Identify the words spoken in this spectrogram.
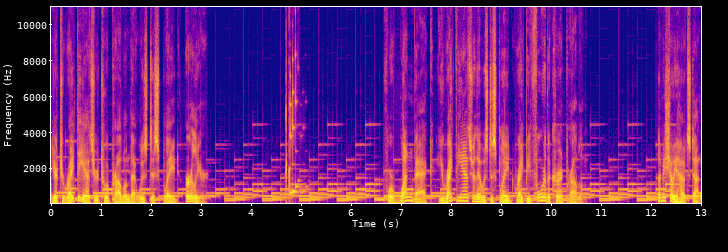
you're to write the answer to a problem that was displayed earlier. For one back, you write the answer that was displayed right before the current problem. Let me show you how it's done.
